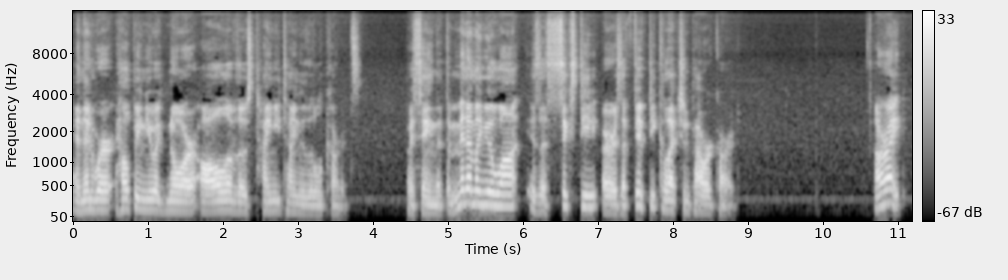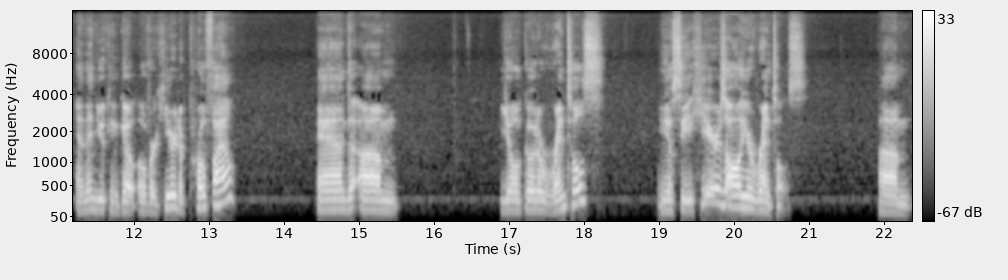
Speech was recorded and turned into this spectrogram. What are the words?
and then we're helping you ignore all of those tiny, tiny little cards by saying that the minimum you want is a 60 or is a 50 collection power card. All right, and then you can go over here to profile and um, you'll go to rentals and you'll see here's all your rentals, um,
